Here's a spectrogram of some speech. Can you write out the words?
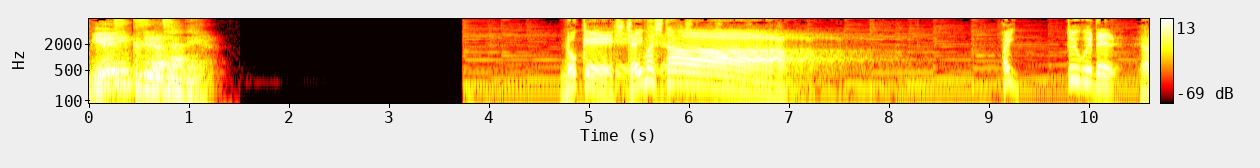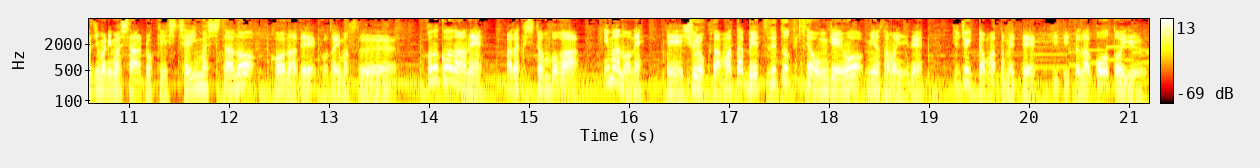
ミュージックゼロチャンネル。ロケしちゃいました。はい。というわけで始まりましたロケしちゃいましたのコーナーでございます。このコーナーはね私トンボが今のね、えー、収録とはまた別で撮ってきた音源を皆様にねちょちょいとまとめて聞いていただこうという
